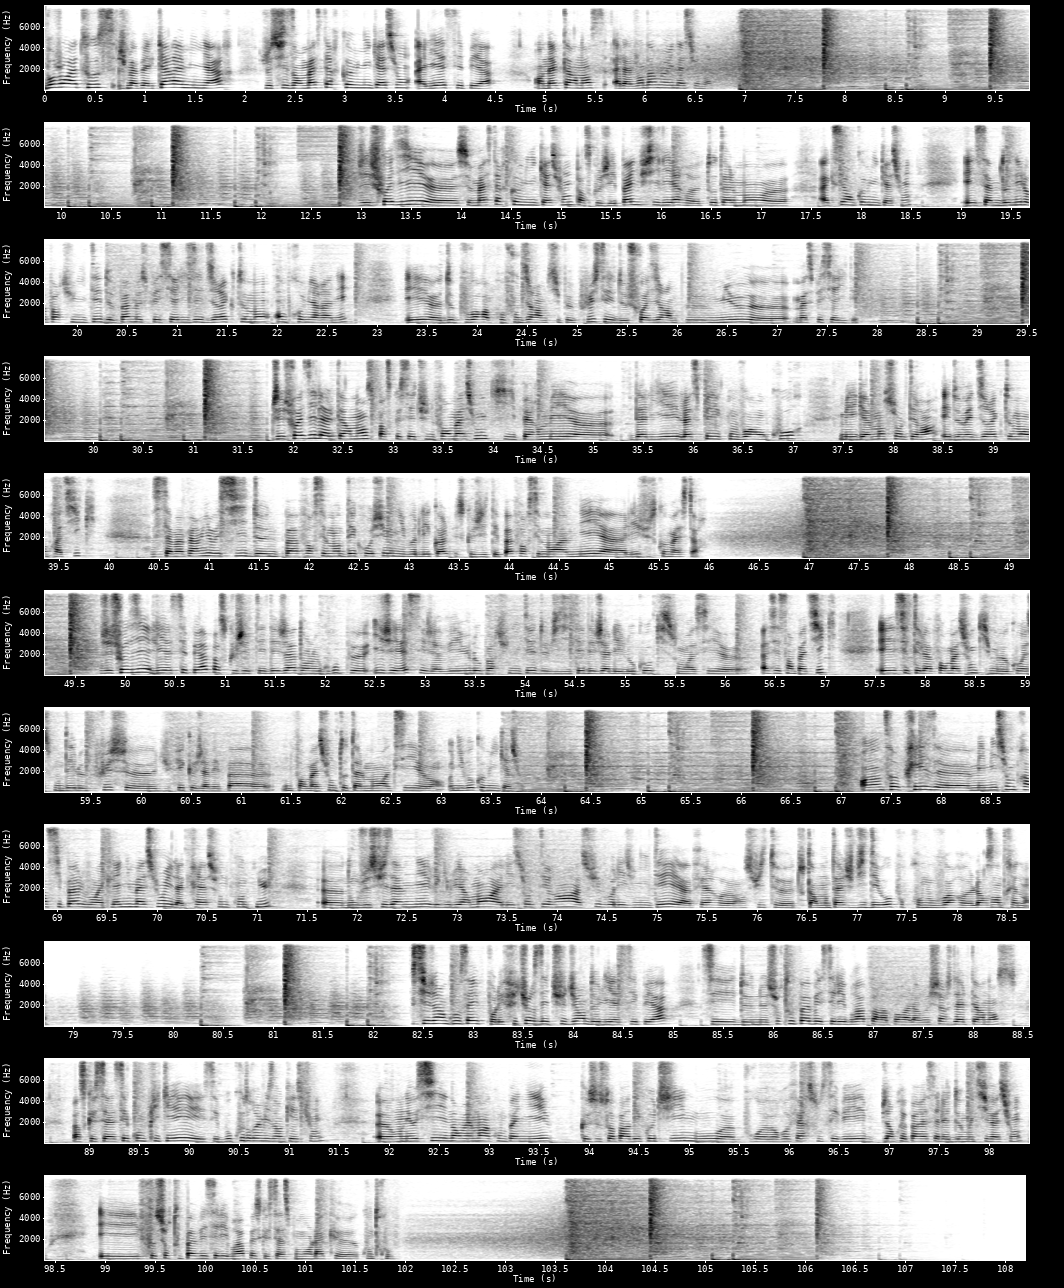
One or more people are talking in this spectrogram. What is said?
Bonjour à tous, je m'appelle Carla Mignard, je suis en Master Communication à l'ISCPA, en alternance à la Gendarmerie nationale. J'ai choisi euh, ce master communication parce que j'ai pas une filière euh, totalement euh, axée en communication et ça me donnait l'opportunité de ne pas me spécialiser directement en première année et de pouvoir approfondir un petit peu plus et de choisir un peu mieux ma spécialité. J'ai choisi l'alternance parce que c'est une formation qui permet euh, d'allier l'aspect qu'on voit en cours, mais également sur le terrain, et de mettre directement en pratique. Ça m'a permis aussi de ne pas forcément décrocher au niveau de l'école, parce que j'étais pas forcément amenée à aller jusqu'au master. J'ai choisi l'ISCPA parce que j'étais déjà dans le groupe euh, IGS et j'avais eu l'opportunité de visiter déjà les locaux qui sont assez, euh, assez sympathiques et c'était la formation qui me correspondait le plus euh, du fait que j'avais pas une formation totalement axée au niveau communication. En entreprise, mes missions principales vont être l'animation et la création de contenu. donc je suis amenée régulièrement à aller sur le terrain, à suivre les unités et à faire ensuite tout un montage vidéo pour promouvoir leurs entraînements. Si j'ai un conseil pour les futurs étudiants de l'ISCPA, c'est de ne surtout pas baisser les bras par rapport à la recherche d'alternance parce que c'est assez compliqué et c'est beaucoup de remises en question. Euh, on est aussi énormément accompagné, que ce soit par des coachings ou euh, pour euh, refaire son CV, bien préparer sa lettre de motivation. Et il ne faut surtout pas baisser les bras parce que c'est à ce moment-là qu'on trouve.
